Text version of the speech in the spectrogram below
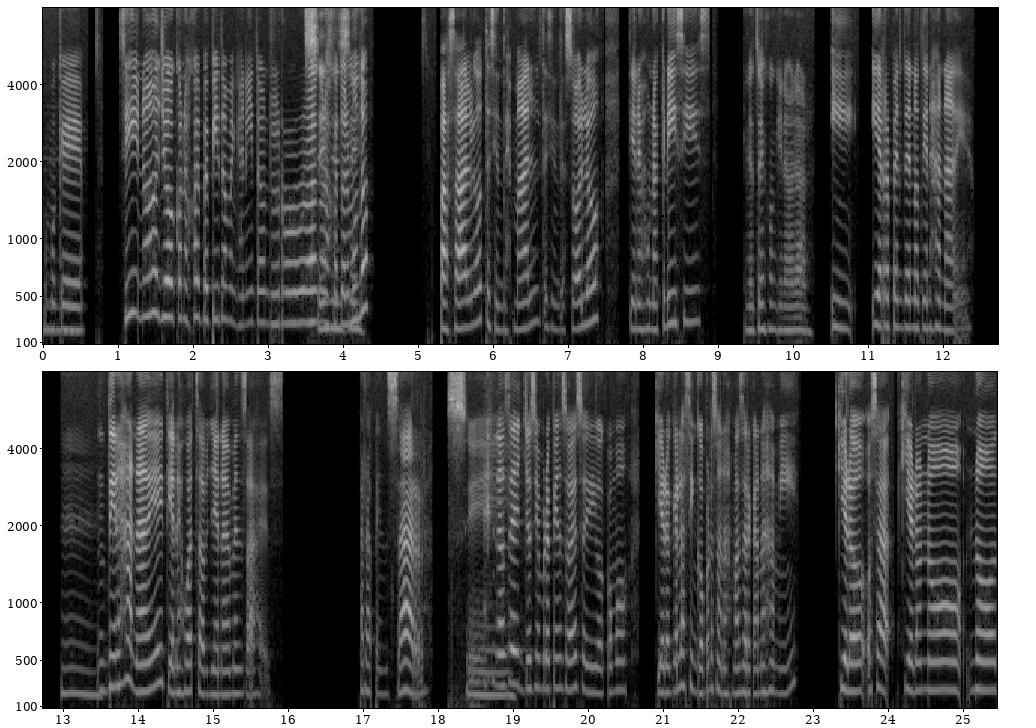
Como Mm. que, sí, no, yo conozco a Pepito, a Menjanito, Sí, conozco sí, a todo el mundo. Pasa algo, te sientes mal, te sientes solo, tienes una crisis Y no tenés con quién hablar. y, y de repente no tienes a nadie. Mm, No tienes a nadie y tienes WhatsApp lleno de mensajes. Para pensar. sí. No sé, yo siempre pienso eso y digo como quiero que las cinco personas más cercanas a mí, quiero, o sea, quiero no, no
